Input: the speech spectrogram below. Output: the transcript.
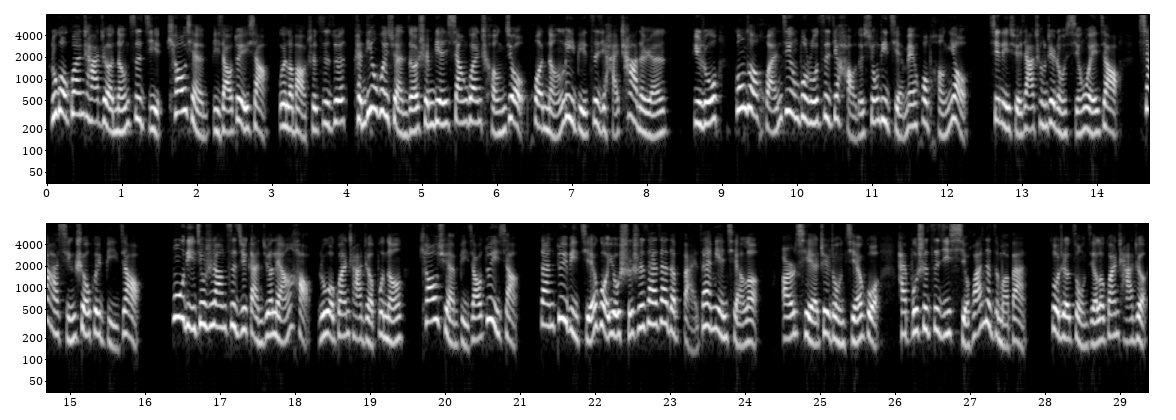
如果观察者能自己挑选比较对象，为了保持自尊，肯定会选择身边相关成就或能力比自己还差的人，比如工作环境不如自己好的兄弟姐妹或朋友。心理学家称这种行为叫下行社会比较，目的就是让自己感觉良好。如果观察者不能挑选比较对象，但对比结果又实实在在的摆在面前了，而且这种结果还不是自己喜欢的，怎么办？作者总结了观察者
